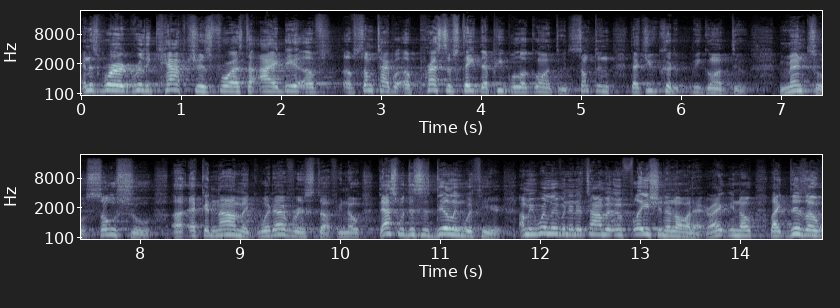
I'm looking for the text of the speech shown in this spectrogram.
and this word really captures for us the idea of, of some type of oppressive state that people are going through, something that you could be going through mental, social, uh, economic, whatever and stuff. You know, that's what this is dealing with here. I mean, we're living in a time of inflation and all that, right? You know, like there's a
